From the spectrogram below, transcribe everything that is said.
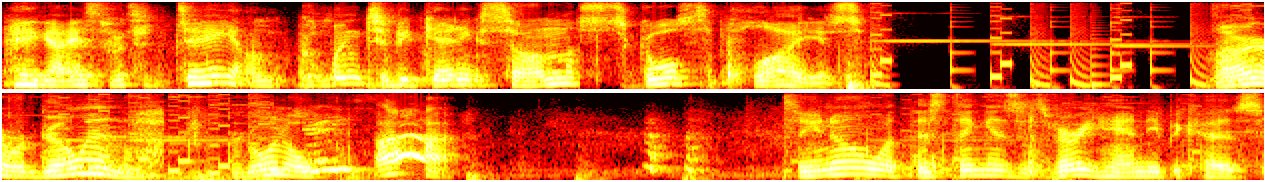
Hey guys, so today I'm going to be getting some school supplies. Alright, we're going. We're going to. Ah! So, you know what this thing is? It's very handy because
